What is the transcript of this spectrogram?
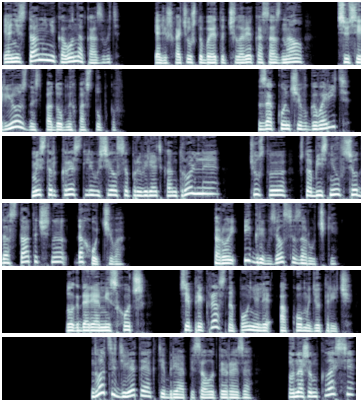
Я не стану никого наказывать. Я лишь хочу, чтобы этот человек осознал всю серьезность подобных поступков. Закончив говорить, мистер Крестли уселся проверять контрольные, чувствуя, что объяснил все достаточно доходчиво. Второй Игорь взялся за ручки. Благодаря мисс Ходж все прекрасно поняли, о ком идет речь. 29 октября, писала Тереза. В нашем классе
